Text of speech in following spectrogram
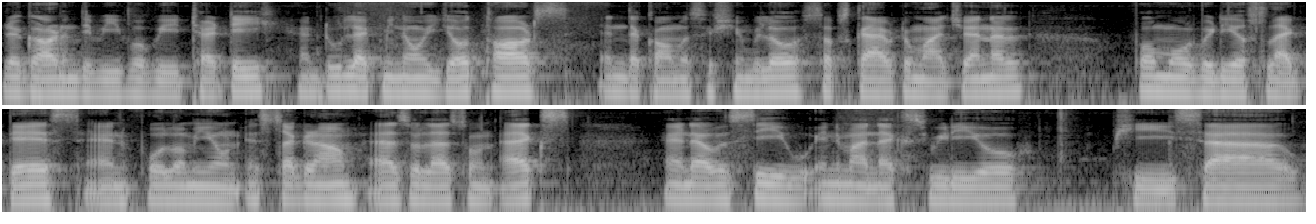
regarding the vivo v30 and do let me know your thoughts in the comment section below. Subscribe to my channel for more videos like this and follow me on instagram as well as on x. And i will see you in my next video. Peace out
